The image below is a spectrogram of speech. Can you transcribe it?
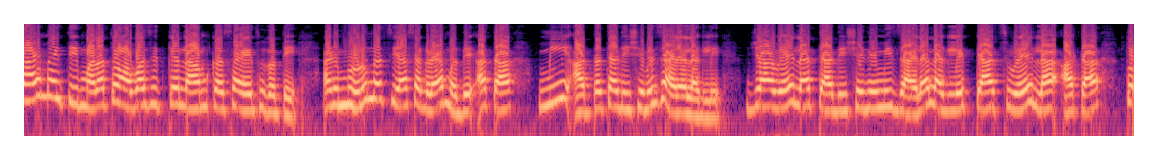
काय माहिती मला तो आवाज इतक्या लांब कसा येत होता ते. आणि म्हणूनच या सगळ्यामध्ये आता मी आता त्या दिशेने जायला लागले. ज्या वेळेला त्या दिशेने मी जायला लागले त्याच वेळेला आता तो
